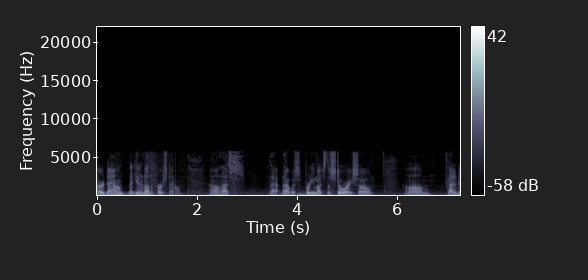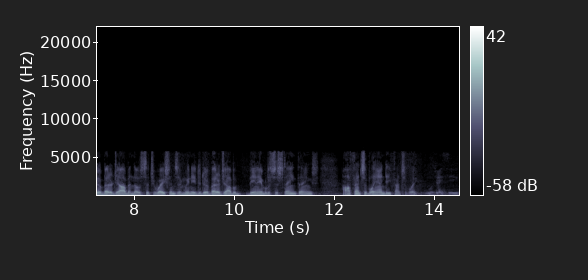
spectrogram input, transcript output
third down, they get another first down. Uh, that's that that was pretty much the story. So, um, got to do a better job in those situations, and we need to do a better job of being able to sustain things offensively and defensively. Was JC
